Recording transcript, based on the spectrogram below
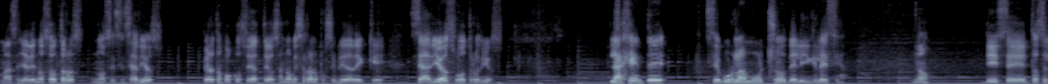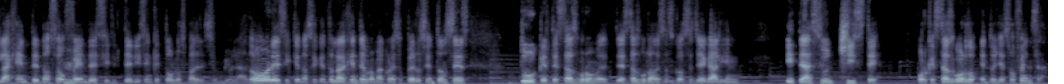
más allá de nosotros, no sé si sea Dios, pero tampoco soy ateo, o sea, no me cierro la posibilidad de que sea Dios u otro Dios. La gente se burla mucho de la iglesia, ¿no? Dice, entonces la gente no se ofende si te dicen que todos los padres son violadores y que no sé qué. Entonces la gente bromea con eso. Pero si entonces tú que te estás, te estás burlando de esas cosas, llega alguien y te hace un chiste porque estás gordo, entonces ya es ofensa.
